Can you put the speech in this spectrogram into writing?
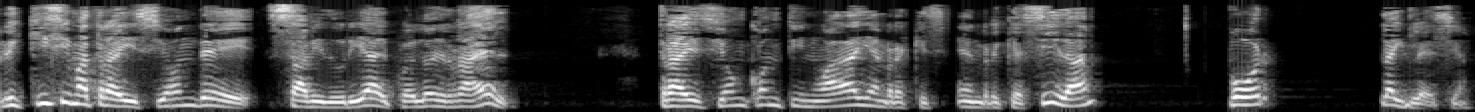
riquísima tradición de sabiduría del pueblo de Israel, tradición continuada y enriquecida por la iglesia.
